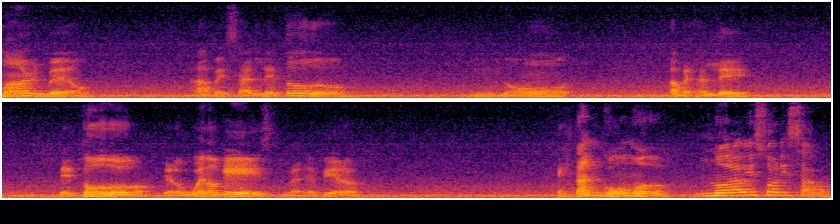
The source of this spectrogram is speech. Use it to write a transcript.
Marvel, a pesar de todo, no. A pesar de. De todo, de lo bueno que es, me refiero. Es tan cómodo. No la visualizaban.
